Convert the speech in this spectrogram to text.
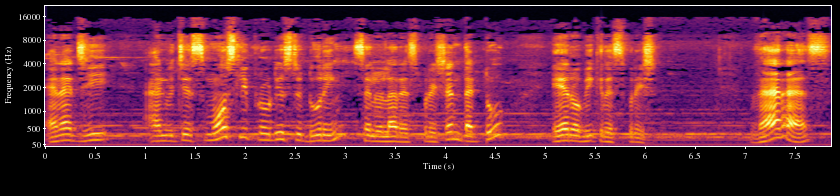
energy and which is mostly produced during cellular respiration, that too aerobic respiration. Whereas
